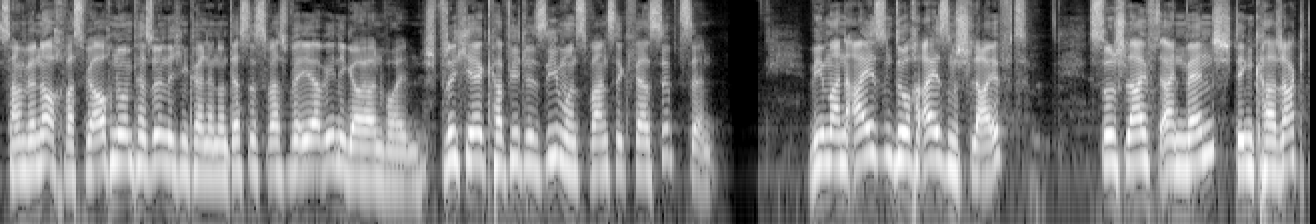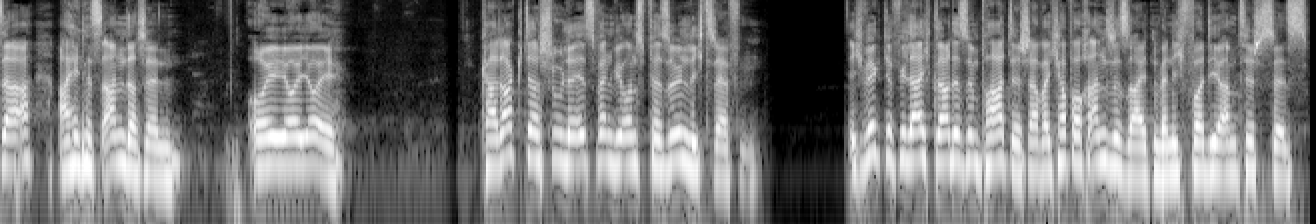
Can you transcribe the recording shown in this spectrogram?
Was haben wir noch, was wir auch nur im Persönlichen können? Und das ist, was wir eher weniger hören wollen. Sprüche Kapitel 27, Vers 17. Wie man Eisen durch Eisen schleift, so schleift ein Mensch den Charakter eines anderen. Oi, oi, oi. Charakterschule ist, wenn wir uns persönlich treffen. Ich wirkte vielleicht gerade sympathisch, aber ich habe auch andere Seiten, wenn ich vor dir am Tisch sitze.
